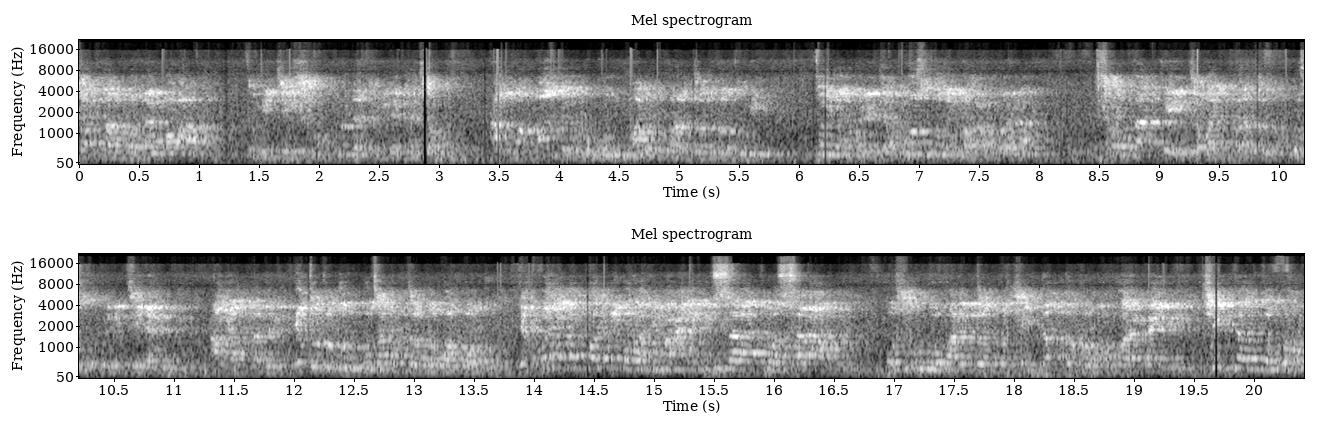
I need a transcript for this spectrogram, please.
সন্তান বললেন, বাবা, তুমি যে স্বপ্নটা তুমি দেখেছ আল্লাহ পাকের হুকুম পালন করার জন্য তুমি তৈরি হয়ে যাও, প্রস্তুতি গ্রহণ করে নাও সন্তানকে জবাই করার জন্য প্রস্তুতি নিচ্ছিলেন আমি আপনাদের এতটুকু বোঝানোর জন্য বলব যে পয়গম্বর ইব্রাহিম আলাইহিস সালাতু ওয়াস সালাম পশু কোরবানির জন্য সিদ্ধান্ত গ্রহণ করেন নাই সিদ্ধান্ত গ্রহণ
